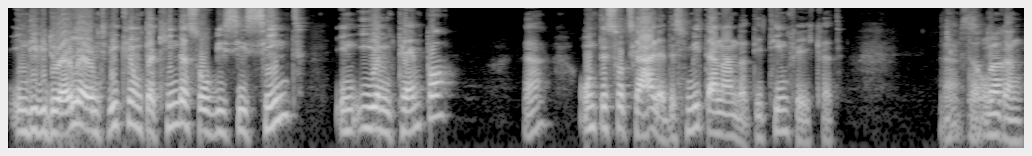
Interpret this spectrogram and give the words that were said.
individuelle Entwicklung der Kinder, so wie sie sind, in ihrem Tempo, ja, und das Soziale, das Miteinander, die Teamfähigkeit, ja, der Umgang.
